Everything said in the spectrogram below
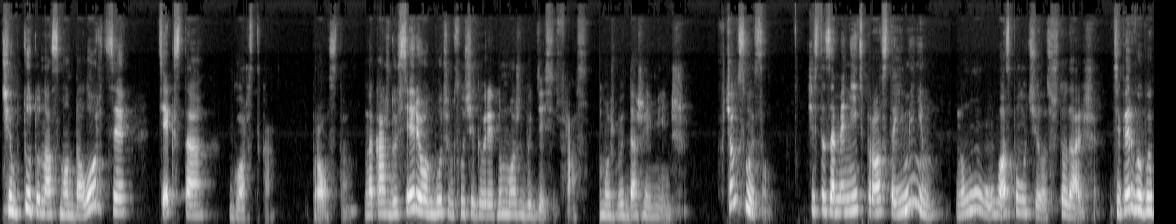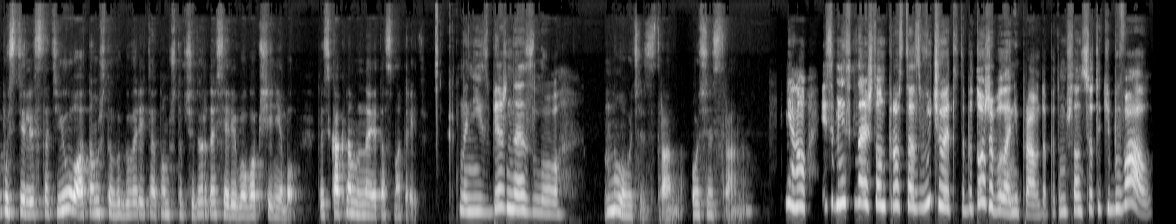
Чем тут у нас в «Мандалорце» текста горстка просто. На каждую серию он в лучшем случае говорит, ну, может быть, 10 фраз, может быть, даже и меньше. В чем смысл? Чисто заменить просто именем, ну, у вас получилось, что дальше? Теперь вы выпустили статью о том, что вы говорите о том, что в четвертой серии его вообще не было. То есть как нам на это смотреть? Как на неизбежное зло. Ну, очень странно, очень странно. Не, ну, если бы не сказали, что он просто озвучивает, это бы тоже была неправда, потому что он все таки бывал.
